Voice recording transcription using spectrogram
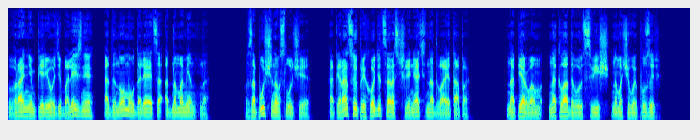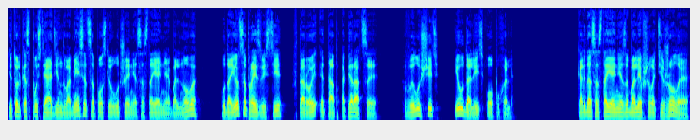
В раннем периоде болезни аденома удаляется одномоментно, в запущенном случае операцию приходится расчленять на два этапа. На первом накладывают свищ на мочевой пузырь, и только спустя 1-2 месяца после улучшения состояния больного удается произвести второй этап операции – вылущить и удалить опухоль. Когда состояние заболевшего тяжелое,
